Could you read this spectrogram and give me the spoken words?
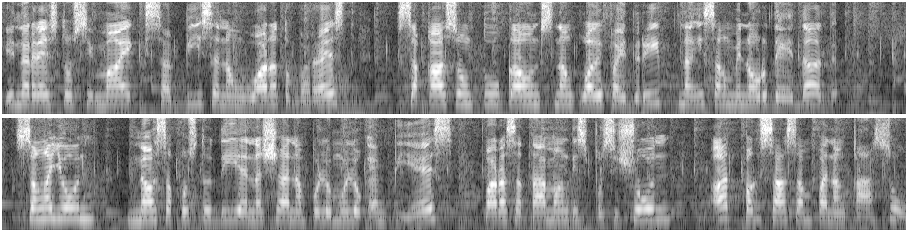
Inaresto si Mike sa bisa ng warrant of arrest sa kasong 2 counts ng qualified rape ng isang minor de edad. Sa ngayon, nasa kustodiya na siya ng Pulumulok MPS para sa tamang disposisyon at pagsasampa ng kaso.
